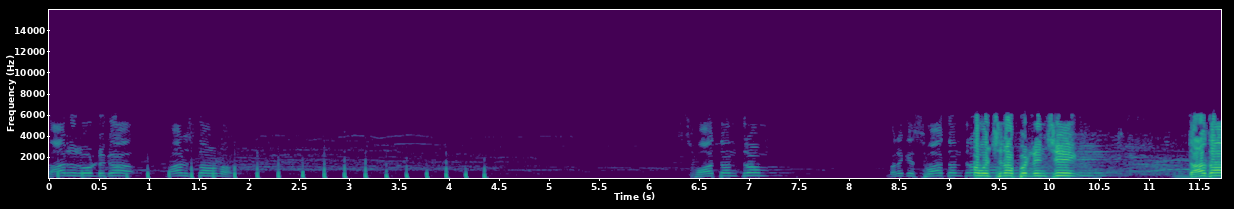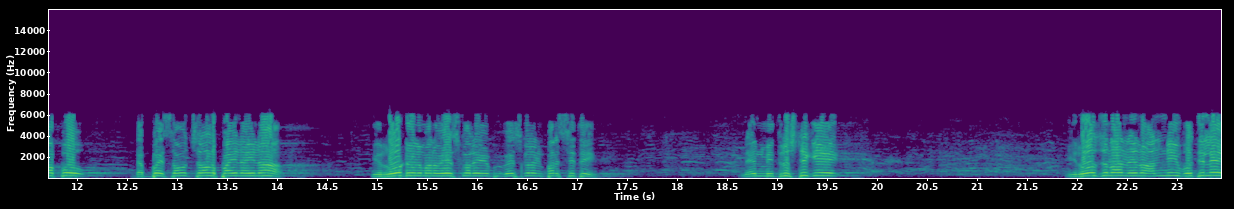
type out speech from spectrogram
తారు రోడ్డుగా మారుస్తా ఉన్నాం. స్వాతంత్రం మనకి స్వాతంత్రం వచ్చినప్పటి నుంచి దాదాపు డెబ్బై సంవత్సరాల పైన ఈ రోడ్డుని మనం వేసుకోలే వేసుకోలేని పరిస్థితి. నేను మీ దృష్టికి ఈ రోజున నేను అన్ని వదిలి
